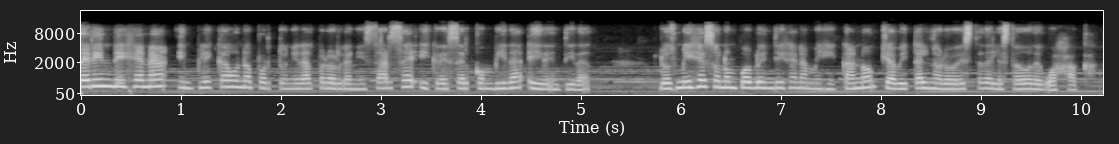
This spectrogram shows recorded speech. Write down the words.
Ser indígena implica una oportunidad para organizarse y crecer con vida e identidad. Los Mijes son un pueblo indígena mexicano que habita el noroeste del estado de Oaxaca.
